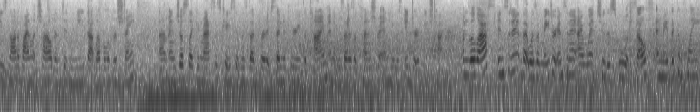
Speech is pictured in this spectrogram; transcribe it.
he's not a violent child and didn't need that level of restraint. Um, and just like in Max's case, it was done for an extended periods of time and it was done as a punishment and he was injured each time. Um, the last incident that was a major incident, I went to the school itself and made the complaint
